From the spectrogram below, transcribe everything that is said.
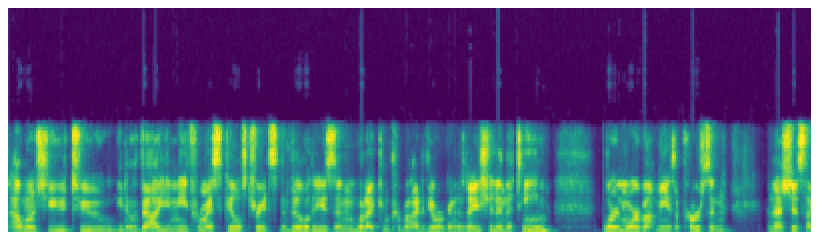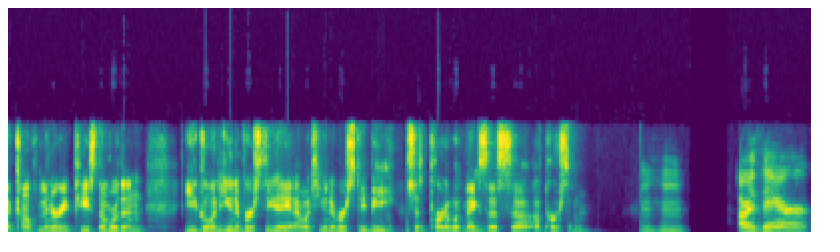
I want you to, you know, value me for my skills, traits, and abilities and what I can provide to the organization and the team. Learn more about me as a person. And that's just a complementary piece, no more than you going to University A and I went to University B. It's just part of what makes us a, a person. Mm-hmm. Are there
